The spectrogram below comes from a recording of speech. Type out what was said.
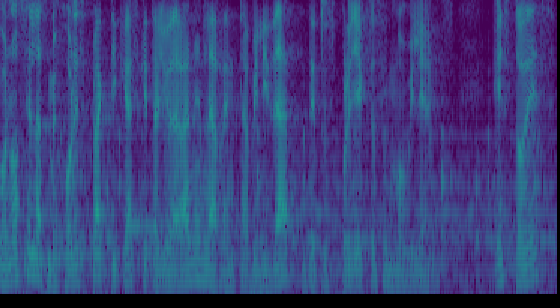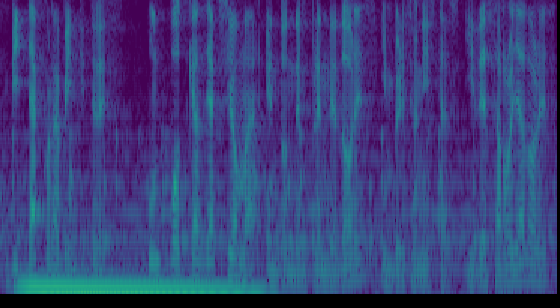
Conoce las mejores prácticas que te ayudarán en la rentabilidad de tus proyectos inmobiliarios. Esto es Bitácora 23, un podcast de Axioma en donde emprendedores, inversionistas y desarrolladores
